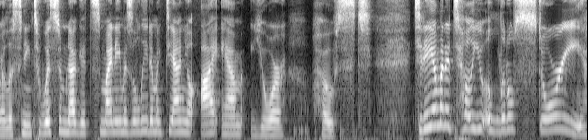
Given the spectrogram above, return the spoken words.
are listening to Wisdom Nuggets. My name is Alita McDaniel. I am your host. Today I'm going to tell you a little story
